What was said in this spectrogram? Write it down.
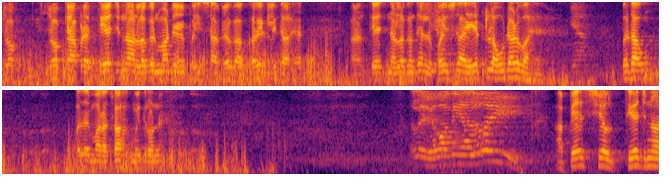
જો જો કે આપણે તેજના લગ્ન માટે પૈસા ભેગા કરી લીધા છે. તેજના લગ્ન થાય એટલે પૈસા એટલા ઉડાડવા છે બતાવું? બધા મારા ચાહક મિત્રોને. આ સ્પેશિયલ તેજના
